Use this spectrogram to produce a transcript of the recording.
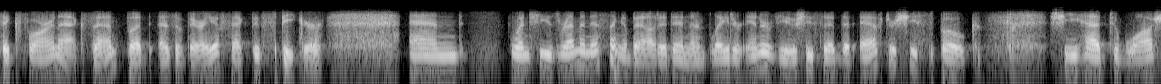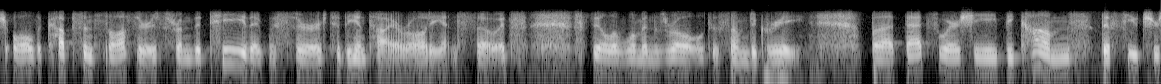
thick foreign accent, but as a very effective speaker. And when she's reminiscing about it in a later interview, she said that after she spoke, she had to wash all the cups and saucers from the tea that was served to the entire audience. So it's still a woman's role to some degree. But that's where she becomes the future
